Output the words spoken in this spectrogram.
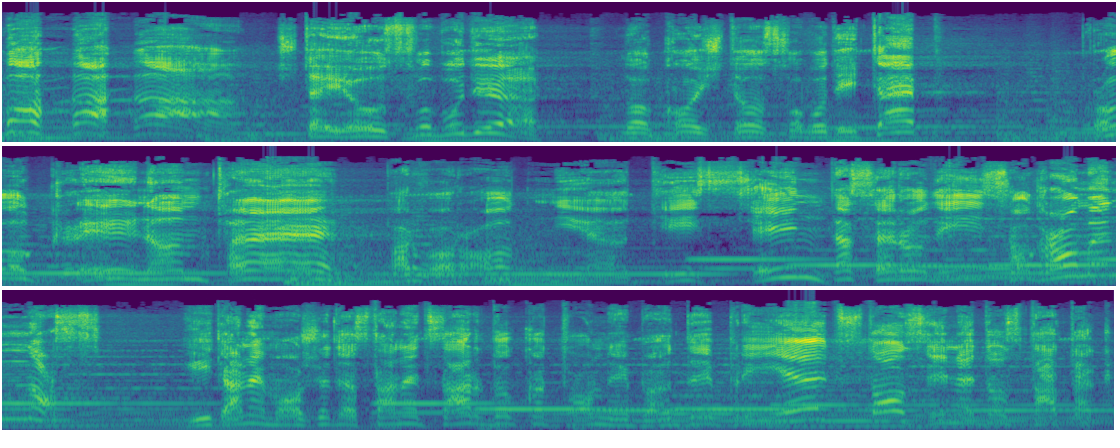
Ха-ха-ха! Ще я освободя! Но кой ще освободи теб? Проклинам те! Първородният ти син да се роди с огромен нос и да не може да стане цар, докато не бъде прият с този недостатък,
